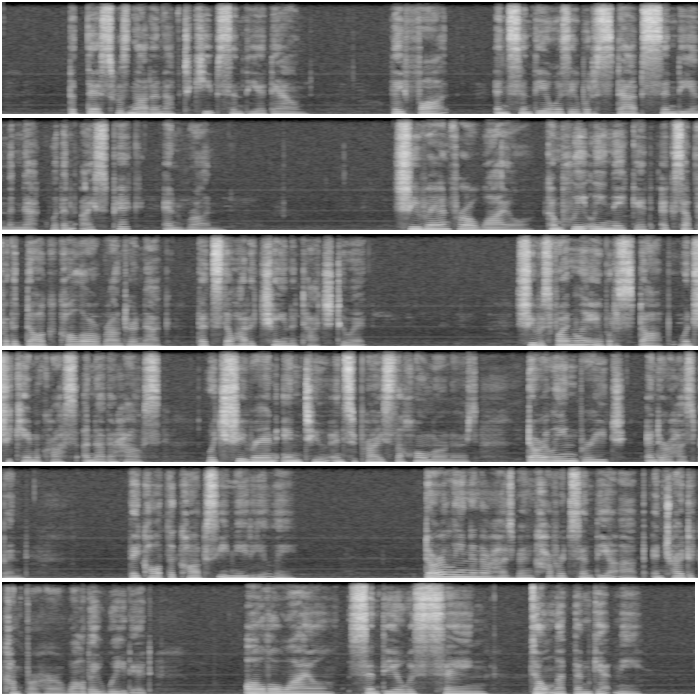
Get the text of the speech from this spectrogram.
But this was not enough to keep Cynthia down. They fought and Cynthia was able to stab Cindy in the neck with an ice pick and run. She ran for a while, completely naked except for the dog collar around her neck that still had a chain attached to it. She was finally able to stop when she came across another house, which she ran into and surprised the homeowners, Darlene Breach and her husband. They called the cops immediately. Darlene and her husband covered Cynthia up and tried to comfort her while they waited. All the while, Cynthia was saying, Don't let them get me.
